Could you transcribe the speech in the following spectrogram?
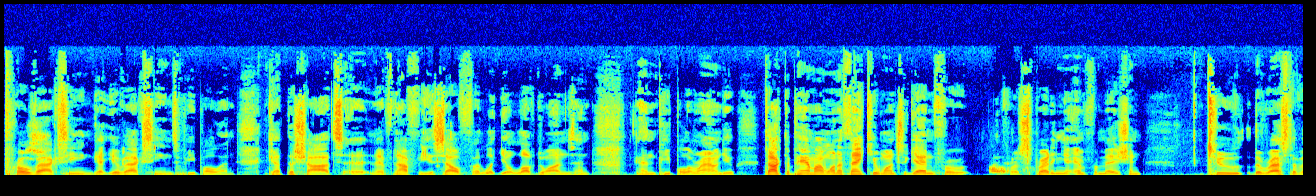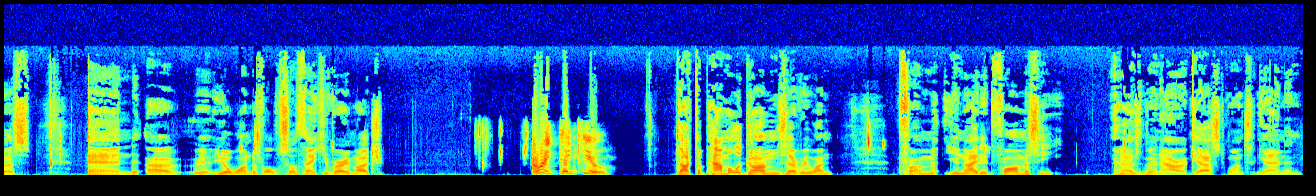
Pro vaccine. Get your vaccines, people, and get the shots. uh, And if not for yourself, for your loved ones and and people around you. Dr. Pam, I want to thank you once again for for spreading your information to the rest of us. And uh, you're wonderful. So thank you very much. All right, thank you. Dr. Pamela Gums, everyone, from United Pharmacy, has been our guest once again, and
